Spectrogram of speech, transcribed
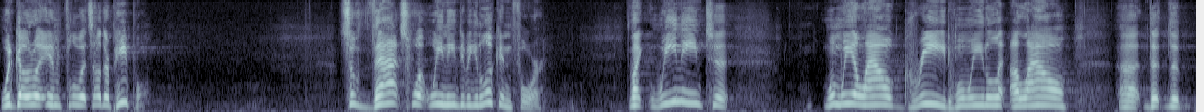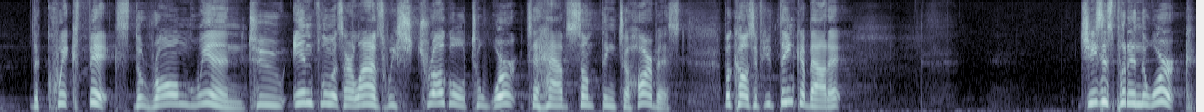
would go to influence other people. So that's what we need to be looking for. Like, we need to, when we allow greed, when we allow uh, the, the, the quick fix, the wrong wind to influence our lives, we struggle to work to have something to harvest. Because if you think about it, Jesus put in the work.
